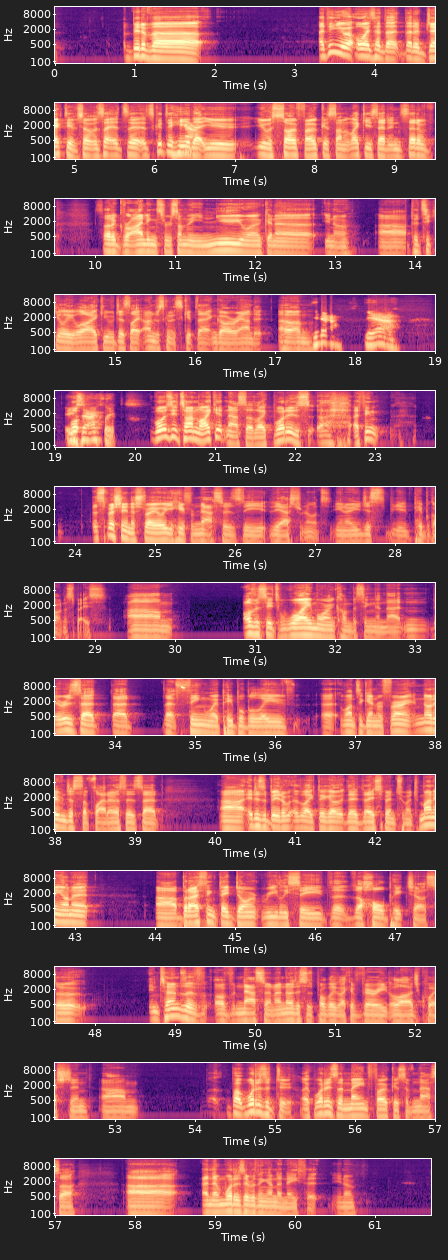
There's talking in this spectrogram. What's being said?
a bit of a. I think you always had that, that objective, so it was it's a, it's good to hear yeah. that you you were so focused on it. Like you said, instead of sort of grinding through something you knew you weren't gonna, you know, uh, particularly like, you were just like, I'm just gonna skip that and go around it. Um, yeah, yeah, exactly. What, what was your time like at NASA? Like, what is? Uh, I think especially in Australia, all you hear from NASA is the the astronauts. You know, you just you, people got into space. Um, obviously, it's way more encompassing than that, and there is that that that thing where people believe, uh, once again, referring not even just the flat earthers, that uh, it is a bit of like they go they they spend too much money on it. Uh, but I think they don't really see the the whole picture. So, in terms of of NASA, and I know this is probably like a very large question. Um, but what does it do? Like, what is the main focus of NASA? Uh, and then what is everything underneath it? You know.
